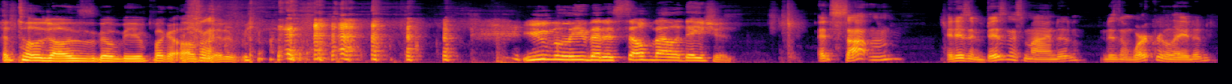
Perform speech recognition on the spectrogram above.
I told y'all this is gonna be a fucking awesome interview. you believe that it's self validation? It's something. It isn't business minded. It isn't work related.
